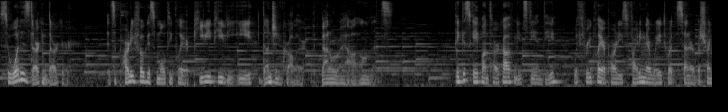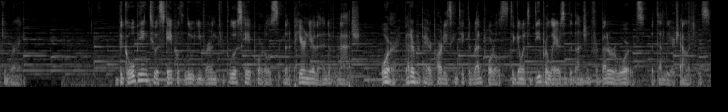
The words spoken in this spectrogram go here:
So what is Dark and Darker? It's a party-focused multiplayer PvPvE dungeon crawler with battle royale elements. Think Escape on Tarkov meets D&D, with three-player parties fighting their way toward the center of a shrinking ring. The goal being to escape with loot you've earned through blue escape portals that appear near the end of a match, or better prepared parties can take the red portals to go into deeper layers of the dungeon for better rewards, but deadlier challenges.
